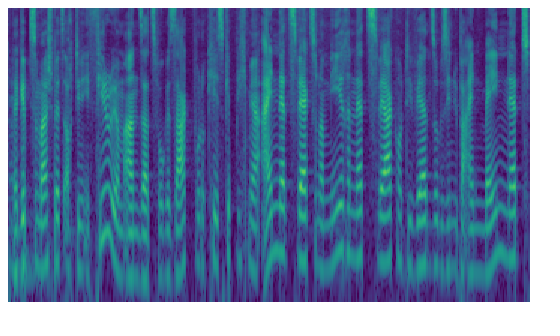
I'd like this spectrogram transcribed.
Da mhm. gibt es zum Beispiel jetzt auch den Ethereum-Ansatz, wo gesagt wurde, okay, es gibt nicht mehr ein Netzwerk, sondern mehrere Netzwerke und die werden so gesehen über ein Mainnet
